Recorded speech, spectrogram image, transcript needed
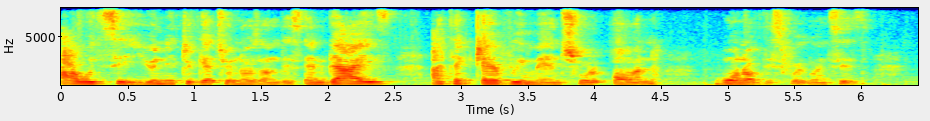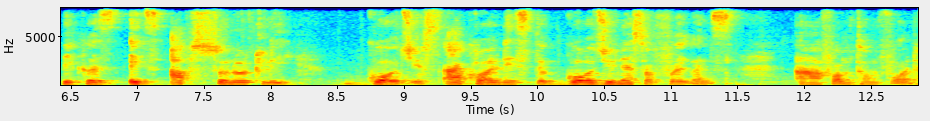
I would say you need to get your nose on this. And guys I think every man should own one of these fragrances because it's absolutely gorgeous. I call this the gorgeousness of fragrance uh, from Tom Ford.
